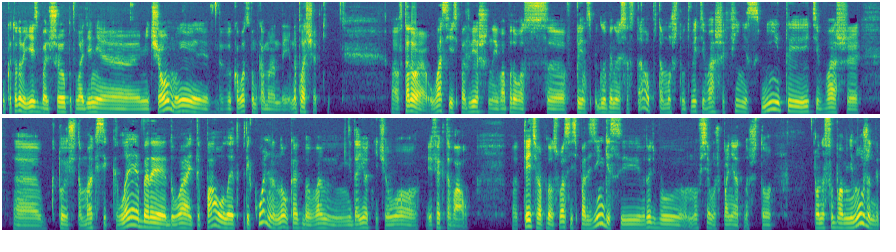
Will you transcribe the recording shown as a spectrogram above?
у которого есть большой опыт владения мячом и руководством командой на площадке. А, второе. У вас есть подвешенный вопрос, э, в принципе, глубиной состава, потому что вот эти ваши Фини Смиты, эти ваши Э, кто еще там, Макси Клеберы, Дуайт и Паула, это прикольно, но как бы вам не дает ничего эффекта вау. Третий вопрос. У вас есть Парзингис, и вроде бы, ну, всем уже понятно, что он особо вам не нужен, и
